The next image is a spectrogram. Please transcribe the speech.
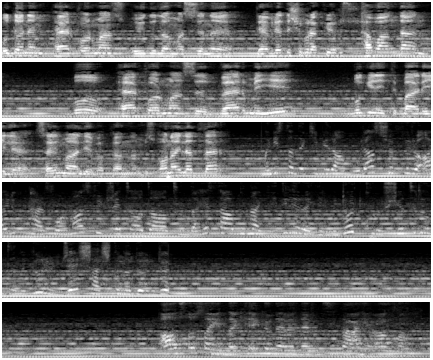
bu dönem performans uygulamasını devre dışı bırakıyoruz. Tavandan bu performansı vermeyi bugün itibariyle Sayın Maliye Bakanlığımız onayladılar. Manisa'daki bir ambulans şoförü aylık performans ücreti adı altında hesabına 7 lira 24 kuruş yatırıldığını görünce şaşkına döndü. Ağustos ayındaki ek ödemelerinizi dahi almadık.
